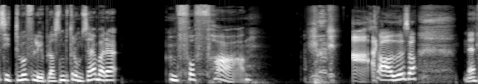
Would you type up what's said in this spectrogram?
sitter på flyplassen på Tromsø. Jeg bare "Mm, For faen. Sa du det sånn? Men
